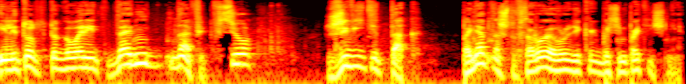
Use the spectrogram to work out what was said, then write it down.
Или тот, кто говорит, да нафиг, все, живите так. Понятно, что второе вроде как бы симпатичнее.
